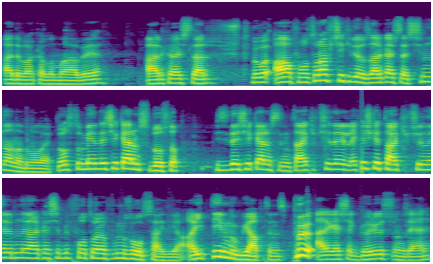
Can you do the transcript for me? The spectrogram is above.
Hadi bakalım abi. Arkadaşlar şu tipe bak. Aa fotoğraf çekiliyoruz arkadaşlar. Şimdi anladım olayı. Dostum beni de çeker misin dostum? Bizi de çeker misin takipçileriyle? Keşke takipçilerimle arkadaşlar bir fotoğrafımız olsaydı ya. Ayıp değil mi bu yaptığınız? Pı! Arkadaşlar görüyorsunuz yani.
